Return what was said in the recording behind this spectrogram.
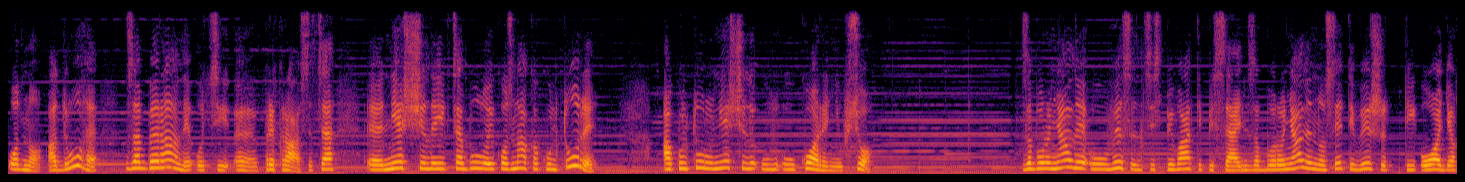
одно, а друге забирали оці е, прикраси. Це е, нищили, це було як ознака культури, а культуру нищили у, у корені, все. Забороняли у виселці співати пісень, забороняли носити вишитий одяг.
